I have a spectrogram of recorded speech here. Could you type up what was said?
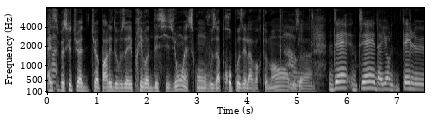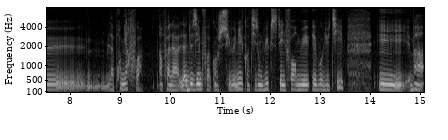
Est-ce-. Parce que tu as, tu as parlé de vous avez pris votre décision. Est-ce qu'on vous a proposé l'avortement Ah Vous oui. a- Dès, dès d'ailleurs, dès le, la première fois, enfin la, deuxième fois, quand je suis venue, quand ils ont vu que c'était une forme évolutive, et ben,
